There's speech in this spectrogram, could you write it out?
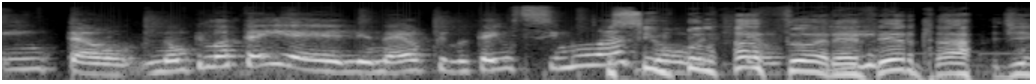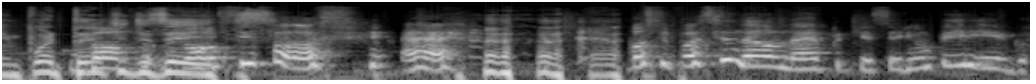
Então, não pilotei ele, né? Eu pilotei o simulador. O simulador, é verdade. É importante bom, dizer bom isso. se fosse. É. bom se fosse não, né? Porque seria um perigo.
